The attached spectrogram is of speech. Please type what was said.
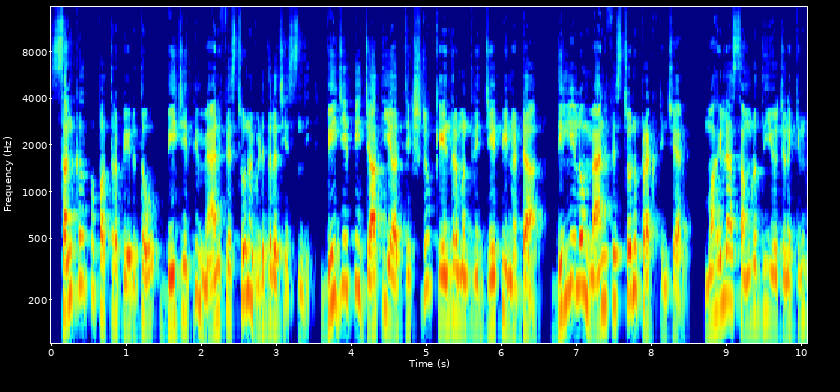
సంకల్ప పత్ర పేరుతో బీజేపీ మేనిఫెస్టోను విడుదల చేసింది. బీజేపీ జాతీయ అధ్యక్షుడు కేంద్ర మంత్రి జేపీ నడ్డా ఢిల్లీలో మేనిఫెస్టోను ప్రకటించారు. మహిళా సమృద్ధి యోజన కింద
